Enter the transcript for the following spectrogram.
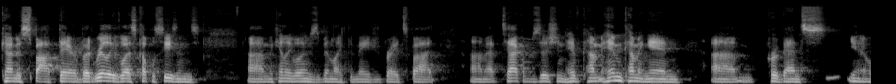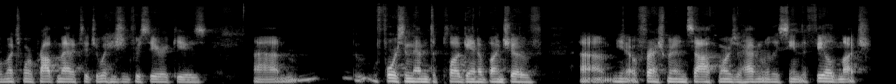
kind of spot there, but really the last couple seasons, uh, McKinley Williams has been like the major bright spot um, at the tackle position. Him, come, him coming in um, prevents you know a much more problematic situation for Syracuse, um, forcing them to plug in a bunch of um, you know freshmen and sophomores who haven't really seen the field much.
